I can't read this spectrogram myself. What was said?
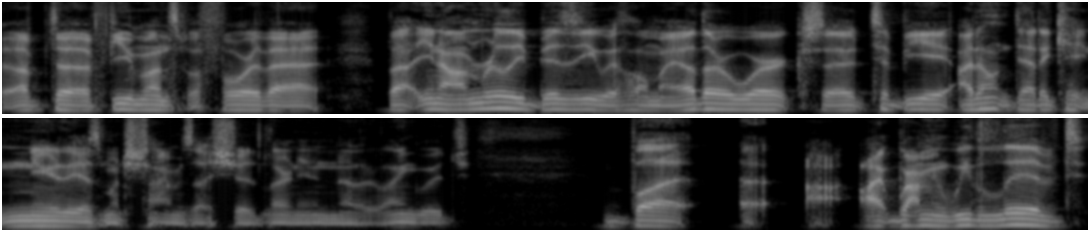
up to a few months before that. But, you know, I'm really busy with all my other work. So to be, I don't dedicate nearly as much time as I should learning another language. But uh, I, I mean, we lived,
